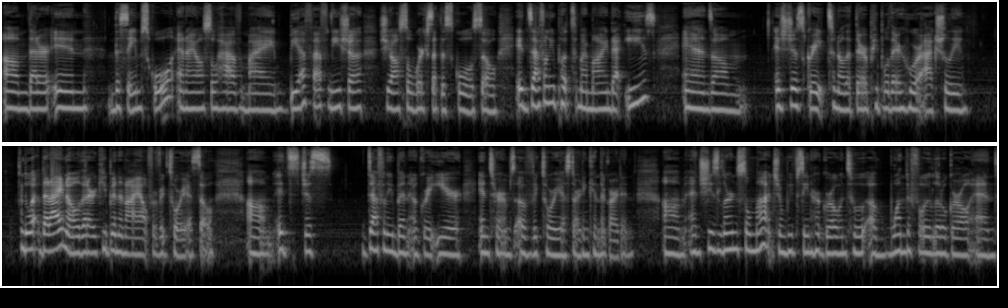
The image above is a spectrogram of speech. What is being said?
um, that are in the same school, and I also have my BFF, Nisha. She also works at the school. So it definitely put to my mind at ease. And, um, it's just great to know that there are people there who are actually that I know that are keeping an eye out for Victoria. So um, it's just definitely been a great year in terms of Victoria starting kindergarten. Um, and she's learned so much, and we've seen her grow into a wonderful little girl. And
